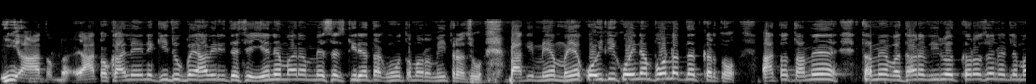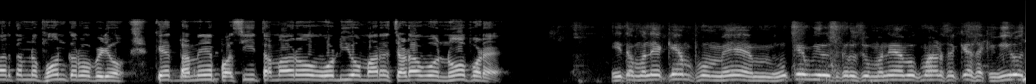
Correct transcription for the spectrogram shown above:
ઈ આ તો આ તો કાલે એને કીધું કે ભાઈ આવી રીતે છે. એને મારા મેસેજ કર્યા હતા કે હું તમારો મિત્ર છું. બાકી મેં મેં કોઈ દી કોઈને ફોન જ નથી કરતો. આ તો તમે તમે વધારે વિરોધ કરો છો ને એટલે મારે તમને ફોન કરવો પડ્યો કે તમે પછી તમારો ઓડિયો મારે ચડાવવો ન પડે. એ તો મને કેમ ફોન મેં હું કેમ વિરોધ કરું છું? મને અમુક માણસો કહે છે કે વિરોધ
